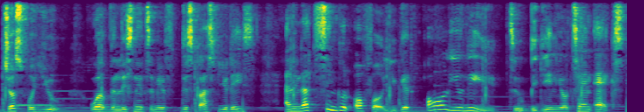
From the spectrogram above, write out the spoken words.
just for you who have been listening to me this past few days? And in that single offer, you get all you need to begin your 10x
